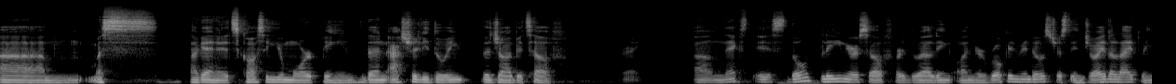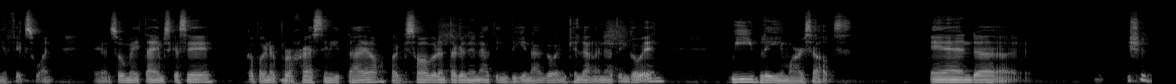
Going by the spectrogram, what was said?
um, mas again it's causing you more pain than actually doing the job itself right? Um, next is don't blame yourself for dwelling on your broken windows. Just enjoy the light when you fix one. Ayun, so may times kasi kapag nag-procrastinate tayo kapag sobrang tagal na natin hindi ginagawa yung kailangan natin gawin we blame ourselves and uh, we should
